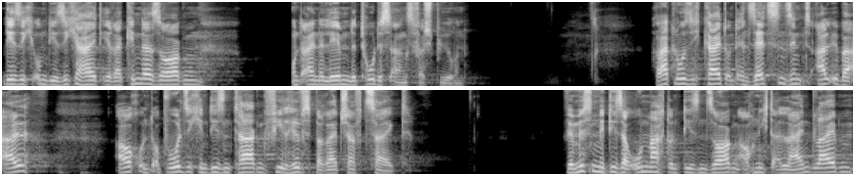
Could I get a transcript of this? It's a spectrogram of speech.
die sich um die Sicherheit ihrer Kinder sorgen und eine lähmende Todesangst verspüren. Ratlosigkeit und Entsetzen sind allüberall, auch und obwohl sich in diesen Tagen viel Hilfsbereitschaft zeigt. Wir müssen mit dieser Ohnmacht und diesen Sorgen auch nicht allein bleiben,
